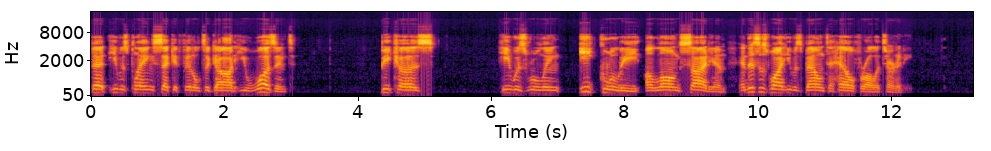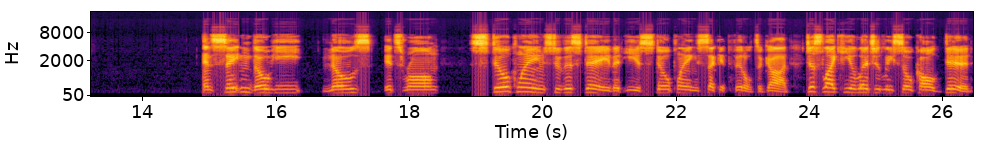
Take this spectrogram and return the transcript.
that he was playing second fiddle to God, he wasn't because he was ruling equally alongside him. And this is why he was bound to hell for all eternity. And Satan, though he knows it's wrong, still claims to this day that he is still playing second fiddle to God, just like he allegedly so-called did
